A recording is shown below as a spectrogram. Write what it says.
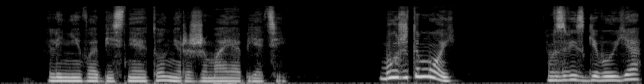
— лениво объясняет он, не разжимая объятий. Боже ты мой!» Взвизгиваю я,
